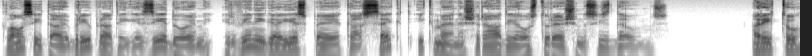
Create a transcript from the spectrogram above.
Klausītāju brīvprātīgie ziedojumi ir vienīgā iespēja, kā sekt ikmēneša radio uzturēšanas izdevumus. Arī tu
